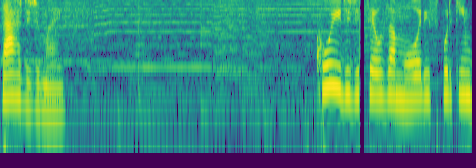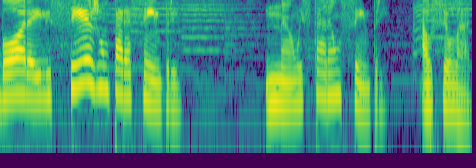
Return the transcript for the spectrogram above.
tarde demais. Cuide de seus amores, porque, embora eles sejam para sempre, não estarão sempre ao seu lado.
